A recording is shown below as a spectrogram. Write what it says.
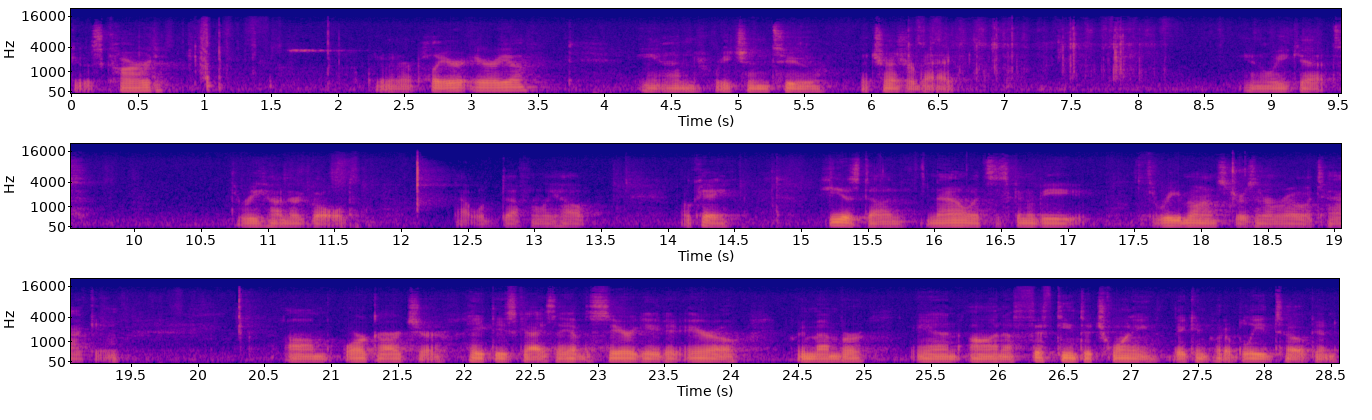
Get his card. Put him in our player area. And reach into the treasure bag and we get 300 gold. That will definitely help. Okay, he is done. Now it's going to be three monsters in a row attacking. Um, Orc Archer. Hate these guys. They have the Serrated Arrow, remember? And on a 15 to 20, they can put a bleed token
